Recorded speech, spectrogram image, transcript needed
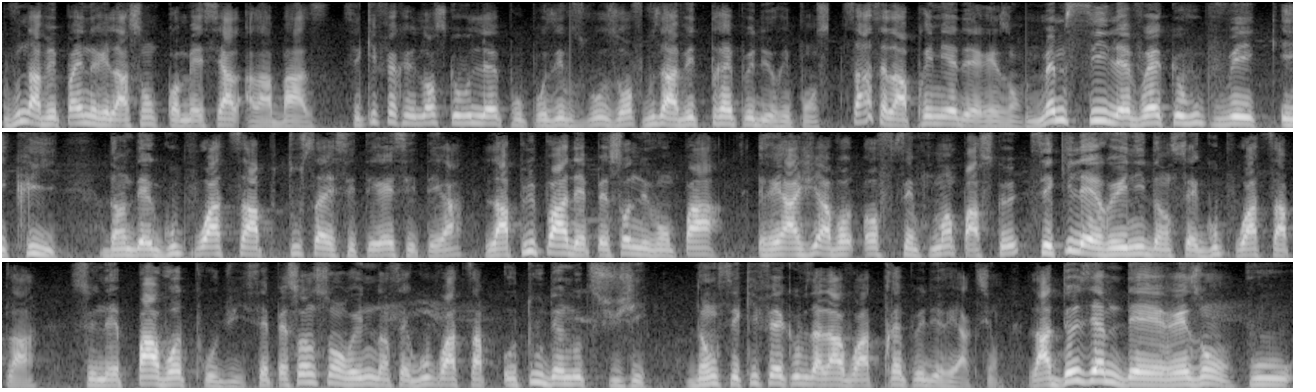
vous n'avez pas une relation commerciale à la base. Ce qui fait que lorsque vous leur proposez vos offres, vous avez très peu de réponses. Ça, c'est la première des raisons. Même s'il est vrai que vous pouvez écrire dans des groupes WhatsApp, tout ça, etc., etc., la plupart des personnes ne vont pas réagir à votre offre simplement parce que ce qui les réunit dans ces groupes WhatsApp-là, ce n'est pas votre produit. Ces personnes sont réunies dans ces groupes WhatsApp autour d'un autre sujet. Donc, ce qui fait que vous allez avoir très peu de réactions. La deuxième des raisons pour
